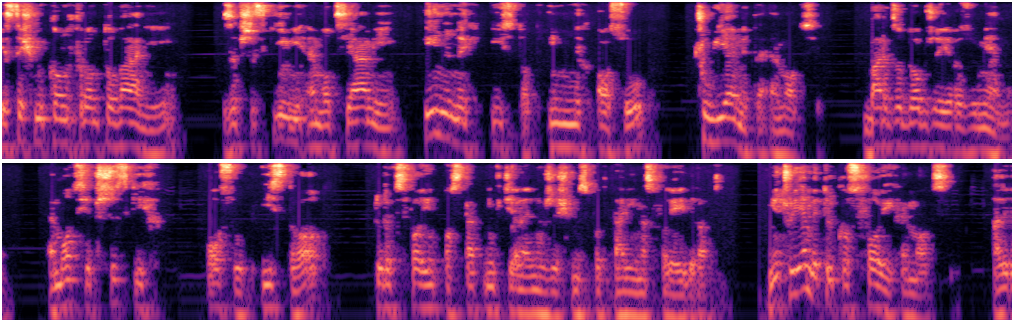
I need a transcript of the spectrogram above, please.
jesteśmy konfrontowani ze wszystkimi emocjami innych istot, innych osób, czujemy te emocje. Bardzo dobrze je rozumiemy. Emocje wszystkich osób, istot, które w swoim ostatnim wcieleniu żeśmy spotkali na swojej drodze. Nie czujemy tylko swoich emocji, ale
